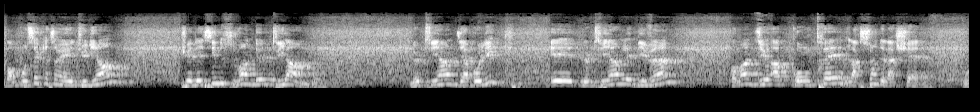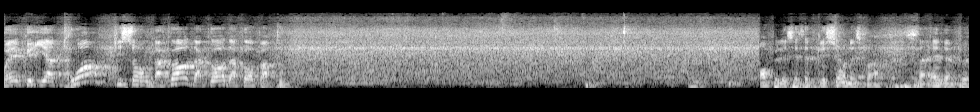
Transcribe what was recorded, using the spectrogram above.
Bon, pour ceux qui sont étudiants, je dessine souvent deux triangles. Le triangle diabolique et le triangle divin. Comment Dieu a contré l'action de la chair. Vous voyez qu'il y a trois qui sont d'accord, d'accord, d'accord partout. On peut laisser cette question, n'est-ce pas? Ça aide un peu.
